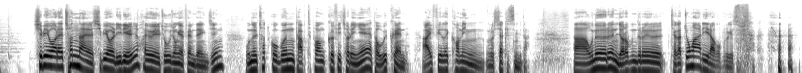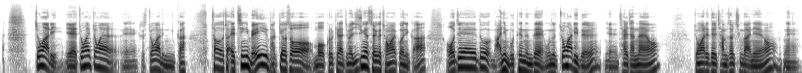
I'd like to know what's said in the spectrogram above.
12월의 첫날 12월 1일 화요일 조우종의 FM 대행진 오늘 첫 곡은 다프트펑크 피처링의 The Weeknd I Feel It Coming으로 시작했습니다. 아, 오늘은 여러분들을 제가 쫑아리라고 부르겠습니다. 쫑아리. 예, 쫑알쫑알. 예, 그래서 쫑아리니까. 저, 저 애칭이 매일 바뀌어서 뭐 그렇긴 하지만 이 중에서 저희가 정할 거니까 어제도 많이 못했는데 오늘 쫑아리들, 예, 잘 잤나요? 쫑아리들 잠 설친 거 아니에요? 네.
